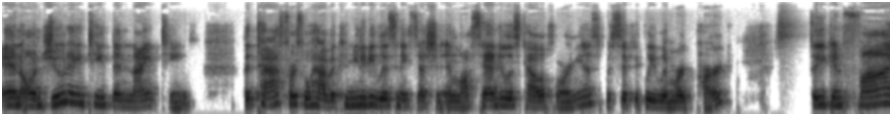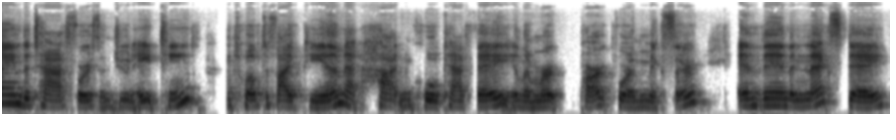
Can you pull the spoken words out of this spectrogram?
And on June 18th and 19th, the task force will have a community listening session in Los Angeles, California, specifically Leimert Park. So you can find the task force on June 18th from 12 to 5 p.m. at Hot and Cool Cafe in Leimert Park for a mixer. And then the next day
